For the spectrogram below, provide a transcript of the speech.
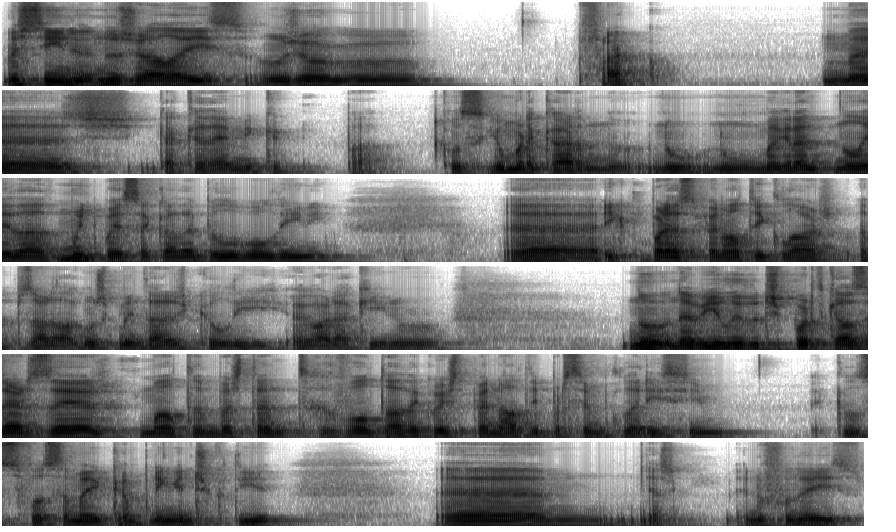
Mas sim, no, no geral é isso. Um jogo fraco, mas académica conseguiu marcar no, no, numa grande penalidade muito bem sacada pelo Boldini uh, e que me parece penalti claro, apesar de alguns comentários que eu li agora aqui no, no, na Bíblia do Desporto que é o 0-0, malta bastante revoltada com este penalti, pareceu-me claríssimo. Aquilo se fosse a meio campo ninguém discutia. Uh, acho que no fundo é isso.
